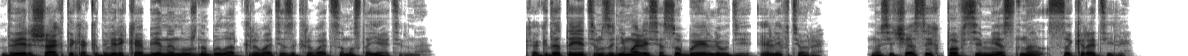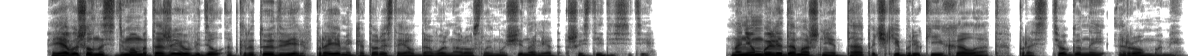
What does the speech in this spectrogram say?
Дверь шахты, как и дверь кабины, нужно было открывать и закрывать самостоятельно. Когда-то этим занимались особые люди, лифтеры, но сейчас их повсеместно сократили. Я вышел на седьмом этаже и увидел открытую дверь, в проеме которой стоял довольно рослый мужчина лет 60. На нем были домашние тапочки, брюки и халат, простеганный ромбами.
